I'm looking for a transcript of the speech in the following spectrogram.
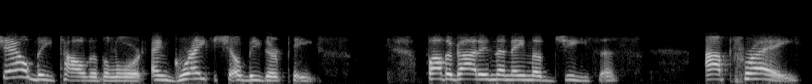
shall be taught of the Lord, and great shall be their peace. Father God, in the name of Jesus, I pray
